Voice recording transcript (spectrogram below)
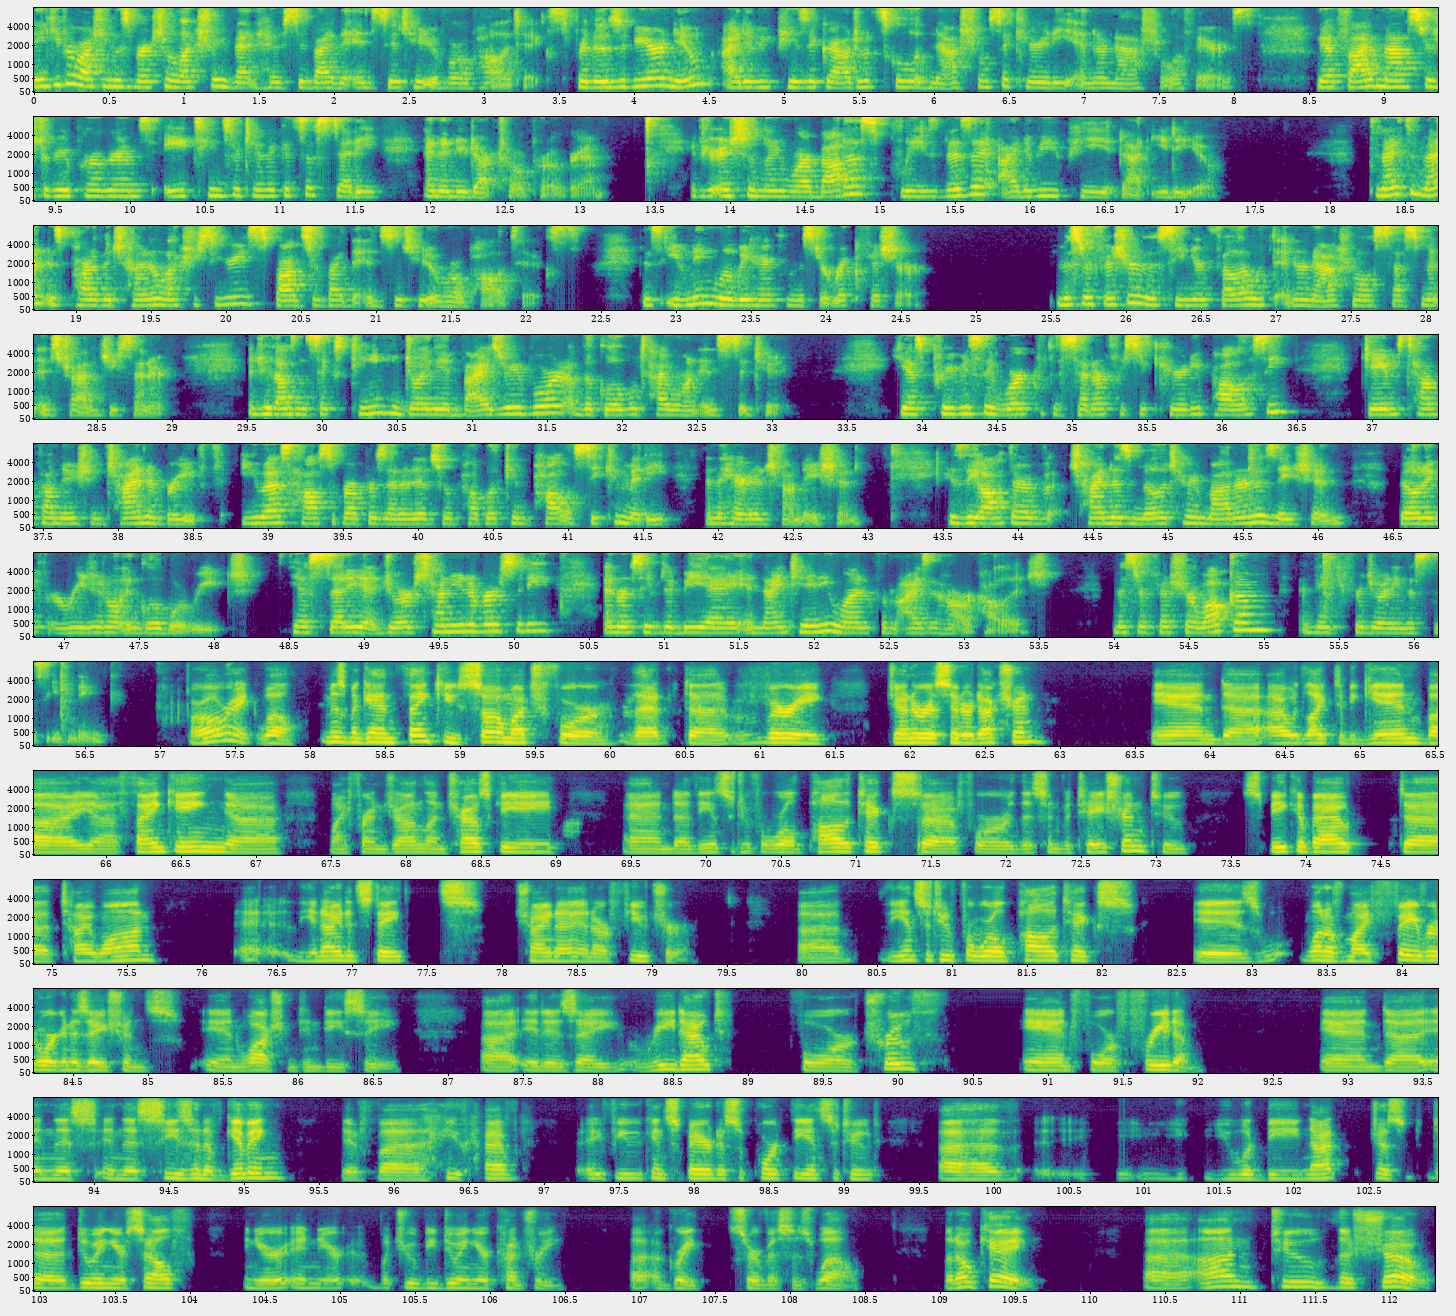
Thank you for watching this virtual lecture event hosted by the Institute of World Politics. For those of you who are new, IWP is a graduate school of national security and international affairs. We have five master's degree programs, 18 certificates of study, and a new doctoral program. If you're interested in learning more about us, please visit iwp.edu. Tonight's event is part of the China Lecture Series sponsored by the Institute of World Politics. This evening, we'll be hearing from Mr. Rick Fisher. Mr. Fisher is a senior fellow with the International Assessment and Strategy Center. In 2016, he joined the advisory board of the Global Taiwan Institute. He has previously worked with the Center for Security Policy, Jamestown Foundation China Brief, U.S. House of Representatives Republican Policy Committee, and the Heritage Foundation. He's the author of China's Military Modernization, Building for Regional and Global Reach. He has studied at Georgetown University and received a BA in 1981 from Eisenhower College. Mr. Fisher, welcome, and thank you for joining us this evening. All right. Well, Ms. McGann, thank you so much for that uh, very generous introduction. And uh, I would like to begin by uh, thanking uh, my friend John Lenczowski and uh, the Institute for World Politics uh, for this invitation to speak about Taiwan, the United States, China, and our future. the Institute for World Politics is one of my favorite organizations in Washington, D.C. Uh, it is a readout for truth and for freedom. And uh, in this in this season of giving, if uh, you have if you can spare to support the institute, uh, you, you, would be not just uh, doing yourself in your in your, but you would be doing your country a great service as well. But okay, uh, on to the show.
